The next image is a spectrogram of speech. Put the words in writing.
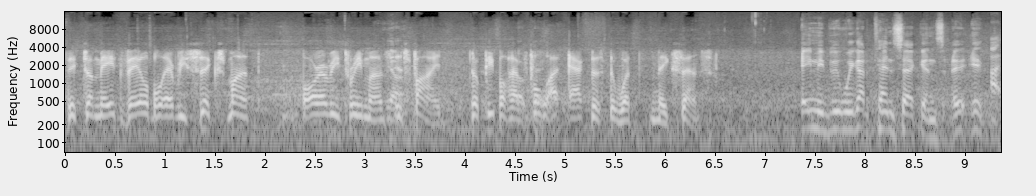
that's made available every six months or every three months yeah. is fine. So people have okay. full access to what makes sense. Amy, we got 10 seconds. It, uh,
